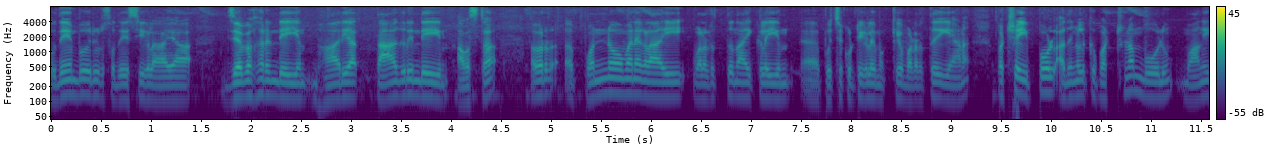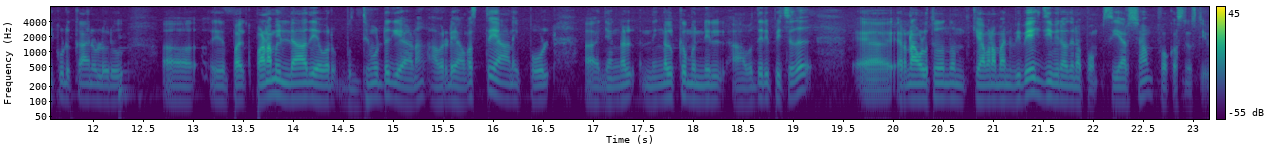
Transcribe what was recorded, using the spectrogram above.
ഉദയംപൂരൂർ സ്വദേശികളായ ജവഹറിന്റെയും ഭാര്യ താഗറിന്റെയും അവസ്ഥ. അവർ പൊന്നോമനകളായി വളർത്തു നായ്ക്കളെയും പുച്ചക്കുട്ടികളെയും ഒക്കെ വളർത്തുകയാണ്. പക്ഷേ ഇപ്പോൾ അതുങ്ങൾക്ക് ഭക്ഷണം പോലും വാങ്ങിക്കൊടുക്കാനുള്ളൊരു പണമില്ലാതെ അവർ ബുദ്ധിമുട്ടുകയാണ്. അവരുടെ അവസ്ഥയാണ് ഇപ്പോൾ ഞങ്ങൾ നിങ്ങൾക്ക് മുന്നിൽ അവതരിപ്പിച്ചത്. എറണാകുളത്തു നിന്നും ക്യാമറാമാൻ വിവേക് ജീവനോദിനൊപ്പം C R Shyam focus news T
